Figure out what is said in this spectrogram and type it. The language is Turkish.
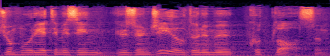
Cumhuriyetimizin 100. yıl dönümü kutlu olsun.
